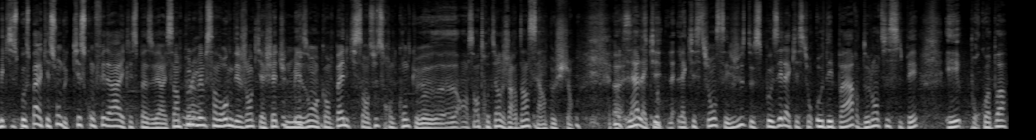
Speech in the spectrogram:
mais qui se pose pas la question de qu'est-ce qu'on fait derrière avec l'espace vert. Et c'est un peu le même syndrome des gens qui achètent une maison en campagne qui ensuite se rendent compte que euh, entretien le jardin c'est un peu chiant. Euh, là, la, question c'est juste de se poser la question au départ, de l'anticiper et pourquoi pas,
